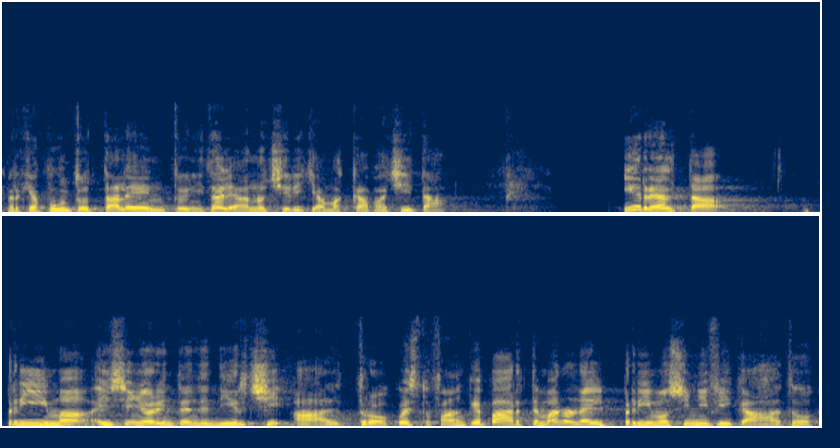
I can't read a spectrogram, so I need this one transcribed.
perché appunto talento in italiano ci richiama capacità. In realtà prima il Signore intende dirci altro, questo fa anche parte, ma non è il primo significato.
